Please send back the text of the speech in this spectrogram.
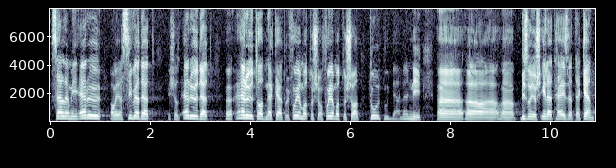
szellemi erő, amely a szívedet és az erődet erőt ad neked, hogy folyamatosan, folyamatosan túl tudjál menni bizonyos élethelyzeteken.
